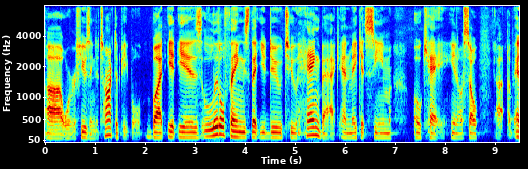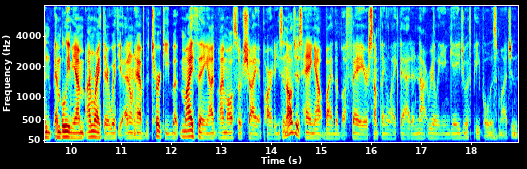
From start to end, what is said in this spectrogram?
uh, or refusing to talk to people, but it is little things that you do to hang back and make it seem okay. You know, so uh, and and believe me, I'm I'm right there with you. I don't have the turkey, but my thing, I'm, I'm also shy at parties, and I'll just hang out by the buffet or something like that, and not really engage with people as much. And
